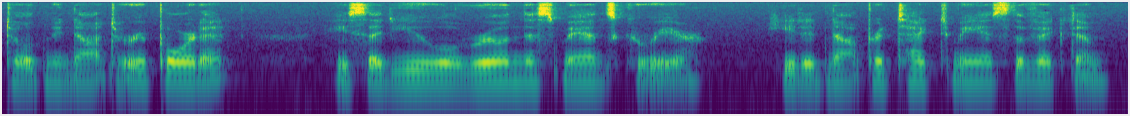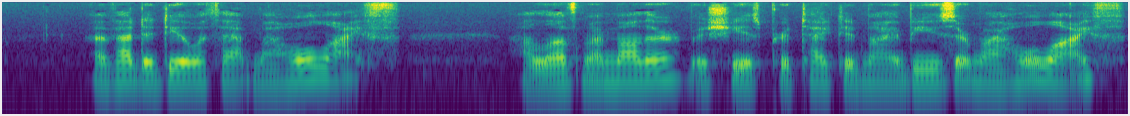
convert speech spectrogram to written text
told me not to report it. He said, You will ruin this man's career. He did not protect me as the victim. I've had to deal with that my whole life. I love my mother, but she has protected my abuser my whole life.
